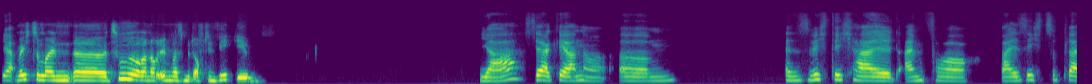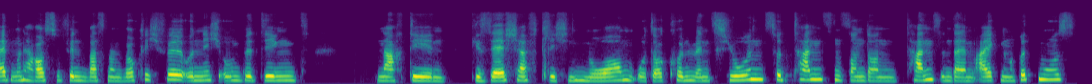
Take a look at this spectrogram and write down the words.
ja. Möchtest du meinen äh, Zuhörern noch irgendwas mit auf den Weg geben? Ja, sehr gerne. Ähm, es ist wichtig, halt einfach bei sich zu bleiben und herauszufinden, was man wirklich will und nicht unbedingt nach den gesellschaftlichen Normen oder Konventionen zu tanzen, sondern tanz in deinem eigenen Rhythmus.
